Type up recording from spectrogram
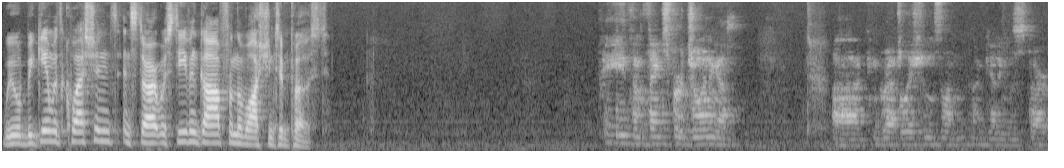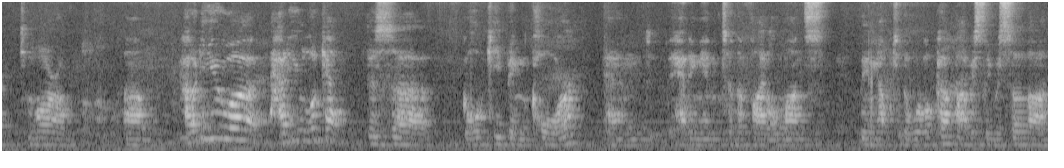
We will begin with questions and start with Steven Goff from the Washington Post. Ethan, thanks for joining us. Uh, congratulations on, on getting the start tomorrow. Um, how do you uh, how do you look at this uh, goalkeeping corps and heading into the final months leading up to the World Cup? Obviously, we saw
